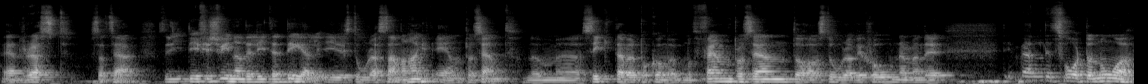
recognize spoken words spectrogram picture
en röst, så att säga. Så det är försvinnande liten del i det stora sammanhanget, 1%. De eh, siktar väl på att komma upp mot 5% och har stora visioner, men det, det är väldigt svårt att nå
